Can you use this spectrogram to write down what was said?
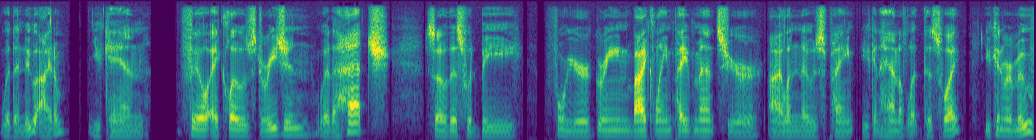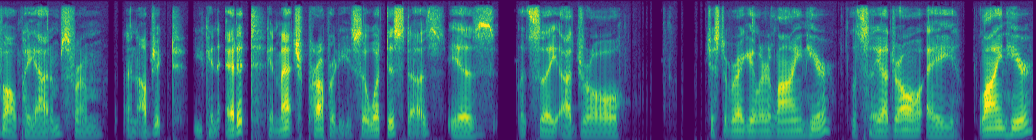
with a new item. You can fill a closed region with a hatch. So this would be for your green bike lane pavements, your island nose paint. You can handle it this way. You can remove all pay items from an object. You can edit, you can match properties. So what this does is let's say I draw just a regular line here. Let's say I draw a line here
